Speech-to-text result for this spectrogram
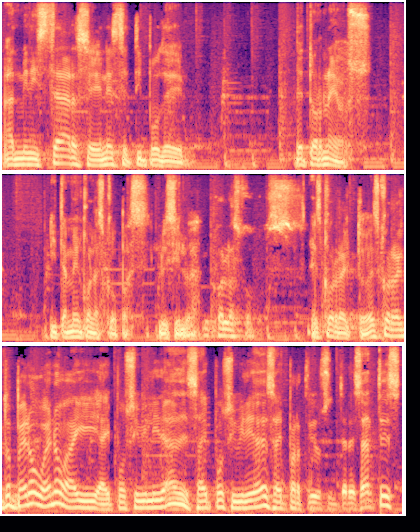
administrarse en este tipo de, de torneos. Y también con las copas, Luis Silva. Con las copas. Es correcto, es correcto. Pero bueno, hay, hay posibilidades, hay posibilidades, hay partidos interesantes.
